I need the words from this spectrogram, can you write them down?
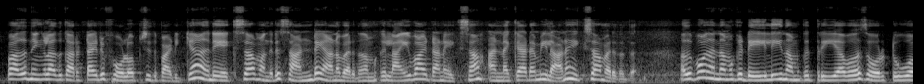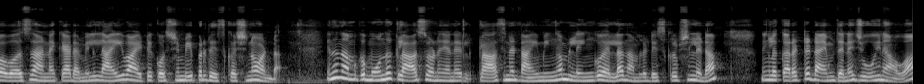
അപ്പോൾ അത് നിങ്ങൾ അത് കറക്റ്റായിട്ട് ഫോളോ അപ്പ് ചെയ്ത് പഠിക്കുക. അതിന്റെ എക്സാം വന്നിട്ട് സൺഡേ ആണ് വരുന്നത്. നമുക്ക് ലൈവായിട്ടാണ് എക്സാം അൺ അക്കാഡമിയിലാണ് എക്സാം വരുന്നത്. അതുപോലെ തന്നെ നമുക്ക് ഡെയിലി നമുക്ക് three hours or two hours അൺ അക്കാഡമിയിൽ ലൈവായിട്ട് ക്വസ്റ്റ്യൻ പേപ്പർ ഡിസ്കഷനും ഉണ്ട്. ഇന്ന് നമുക്ക് മൂന്ന് ക്ലാസ് ഉണ്ട്. ഞാൻ ക്ലാസ്സിന്റെ ടൈമിങ്ങും ലിങ്കും എല്ലാം നമ്മൾ ഡിസ്ക്രിപ്ഷനിൽ ഇടാം. നിങ്ങൾ കറക്റ്റ് ടൈം തന്നെ ജോയിൻ ആവുക.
